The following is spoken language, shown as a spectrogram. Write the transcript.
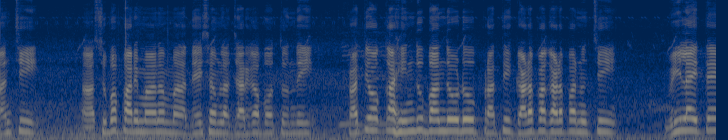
మంచి శుభ పరిమాణం మన దేశంలో జరగబోతుంది. ప్రతి ఒక్క హిందూ బంధువుడు ప్రతి గడప గడప నుంచి వీలైతే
